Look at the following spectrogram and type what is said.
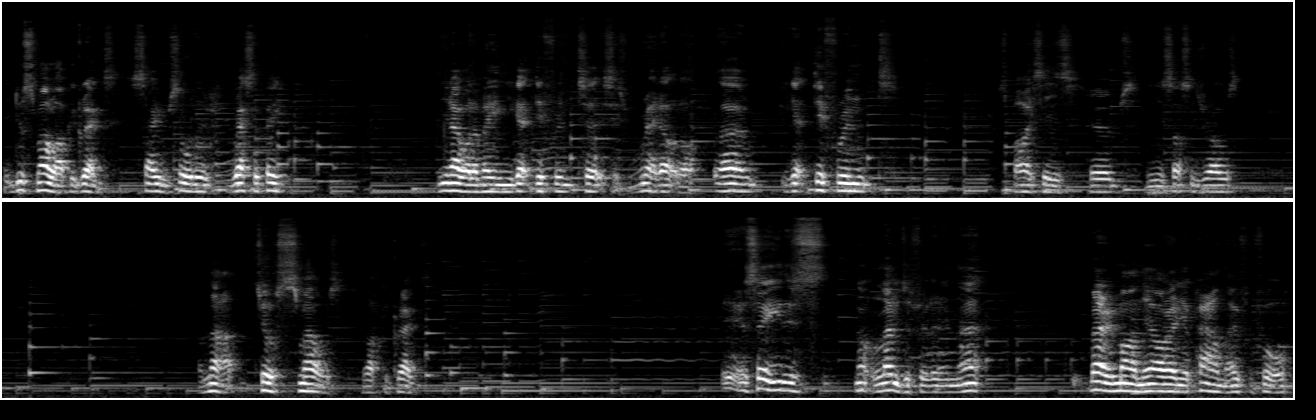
it does smell like a Greggs. Same sort of recipe. You know what I mean? You get different. Uh, it's just red hot lot. Um, you get different spices, herbs in your sausage rolls, and that just smells like a Greggs. You can see there's not loads of filling in there. Bear in mind they are only a pound though for four.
